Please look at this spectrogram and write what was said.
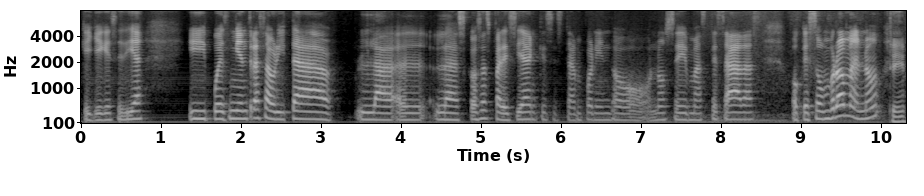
que llegue ese día y pues mientras ahorita la, las cosas parecían que se están poniendo, no sé, más pesadas o que son broma, ¿no? Sí.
